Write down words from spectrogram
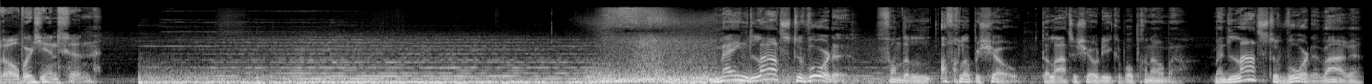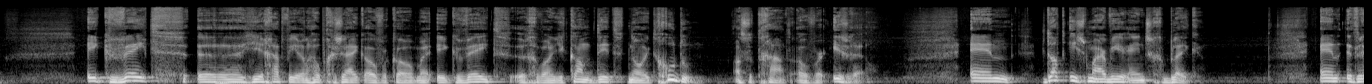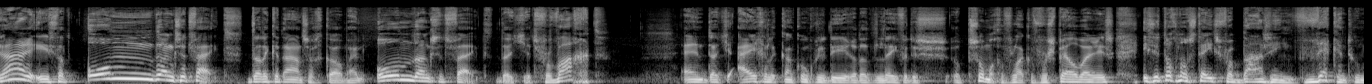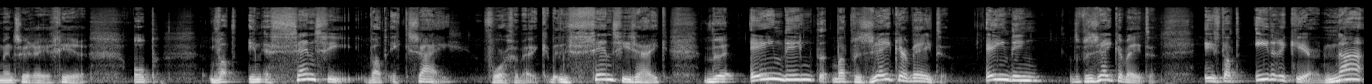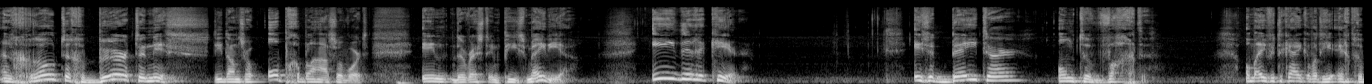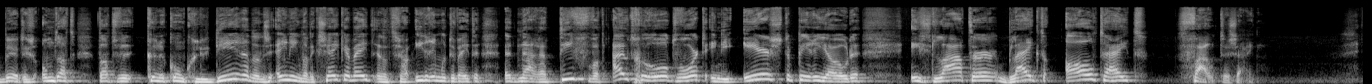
Robert Jensen. Mijn laatste woorden van de afgelopen show, de laatste show die ik heb opgenomen. Mijn laatste woorden waren. Ik weet, eh, hier gaat weer een hoop gezeik over komen. Ik weet eh, gewoon, je kan dit nooit goed doen als het gaat over Israël. En dat is maar weer eens gebleken. En het rare is dat ondanks het feit dat ik het aan zag komen... en ondanks het feit dat je het verwacht... en dat je eigenlijk kan concluderen dat het leven dus op sommige vlakken voorspelbaar is... is het toch nog steeds verbazingwekkend hoe mensen reageren... op wat in essentie wat ik zei vorige week. In essentie zei ik, we één ding wat we zeker weten... één ding wat we zeker weten, is dat iedere keer na een grote gebeurtenis, die dan zo opgeblazen wordt in de Rest in Peace media, iedere keer is het beter om te wachten. Om even te kijken wat hier echt gebeurd is. Omdat wat we kunnen concluderen, dat is één ding wat ik zeker weet, en dat zou iedereen moeten weten. Het narratief wat uitgerold wordt in die eerste periode, is later, blijkt altijd fout te zijn.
